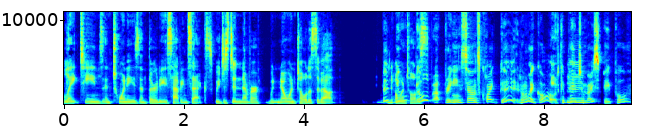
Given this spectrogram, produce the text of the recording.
late teens and 20s and 30s having sex. We just didn't ever, no one told us about but no your, one told your us. Your upbringing sounds quite good. Oh my God, compared mm-hmm. to most people.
